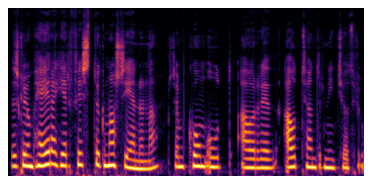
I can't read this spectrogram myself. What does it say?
Við skulum heyra hér fyrstu Gnossienuna sem kom út árið 1893.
